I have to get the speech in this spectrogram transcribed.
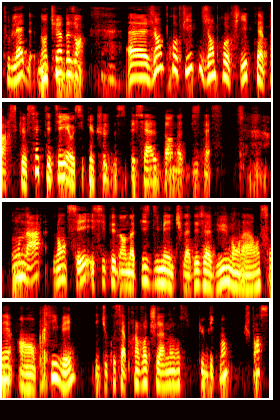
toute l'aide dont tu as besoin. Euh, j'en profite, j'en profite parce que cet été il y a aussi quelque chose de spécial dans notre business. On a lancé, et si tu es dans notre liste d'emails, tu l'as déjà vu, mais on l'a lancé en privé, et du coup c'est la première fois que je l'annonce publiquement, je pense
